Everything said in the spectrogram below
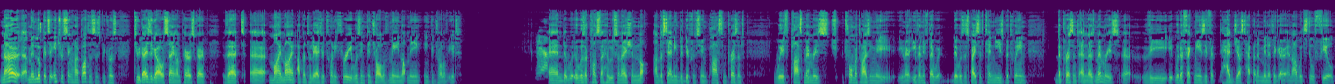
no, I mean, look, it's an interesting hypothesis because two days ago I was saying on Periscope that uh, my mind up until the age of 23 was in control of me, not me in control of it. Yeah. and it, it was a constant hallucination, not understanding the difference in past and present, with past memories tr- traumatizing me. You know, even if they were there was a space of ten years between the present and those memories, uh, the it would affect me as if it had just happened a minute ago, and I would still feel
